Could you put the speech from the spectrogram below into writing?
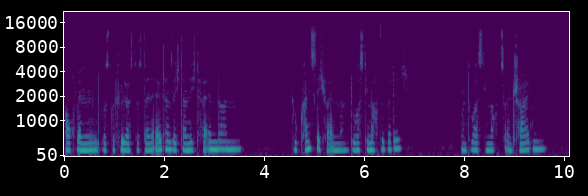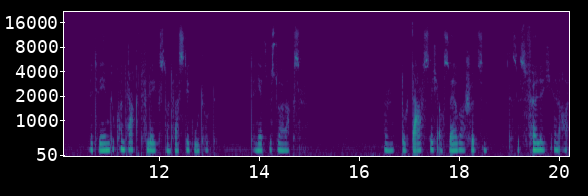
auch wenn du das Gefühl hast, dass deine Eltern sich dann nicht verändern, du kannst dich verändern. Du hast die Macht über dich und du hast die Macht zu entscheiden, mit wem du Kontakt pflegst und was dir gut tut. Denn jetzt bist du erwachsen. Und du darfst dich auch selber schützen. Das ist völlig in Ordnung.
